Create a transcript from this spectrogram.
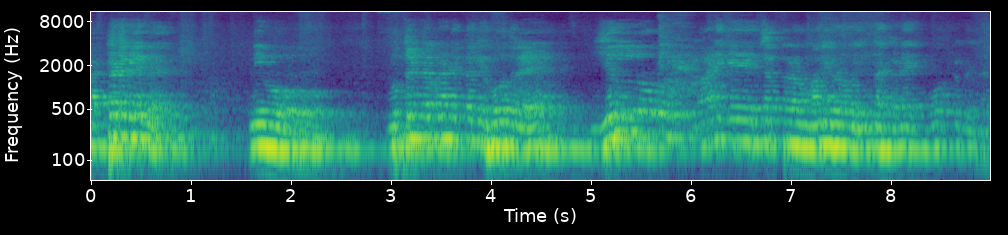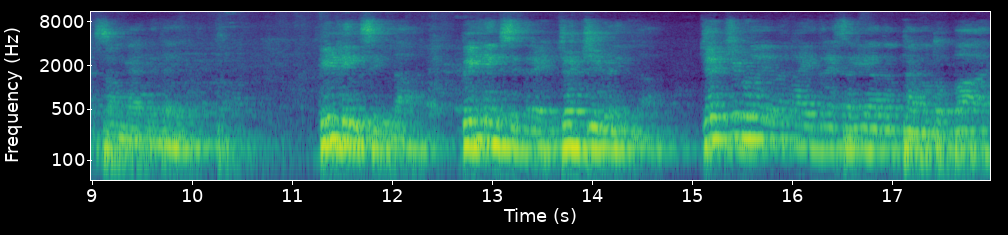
ಕಟ್ಟಡಗಳಿವೆ. ನೀವು ಉತ್ತರ ಕರ್ನಾಟಕದಲ್ಲಿ ಹೋದ್ರೆ ಎಲ್ಲೋ ಬಾಡಿಗೆ ಛತ್ರ ಮನೆಗಳು ಇಂಥ ಕಡೆ ಕೋರ್ಟ್ಗಳು ನಡೆಸೋಂಗಾಗಿದೆ. ಬಿಲ್ಡಿಂಗ್ಸ್ ಇಲ್ಲ. ಬಿಲ್ಡಿಂಗ್ಸ್ ಇದ್ರೆ ಜಡ್ಜಿಗಳಿಲ್ಲ ಜಡ್ಜಿಗಳು ಇವೆಲ್ಲ ಇದ್ರೆ ಸರಿಯಾದಂತಹ ಒಂದು ಬಾರ್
